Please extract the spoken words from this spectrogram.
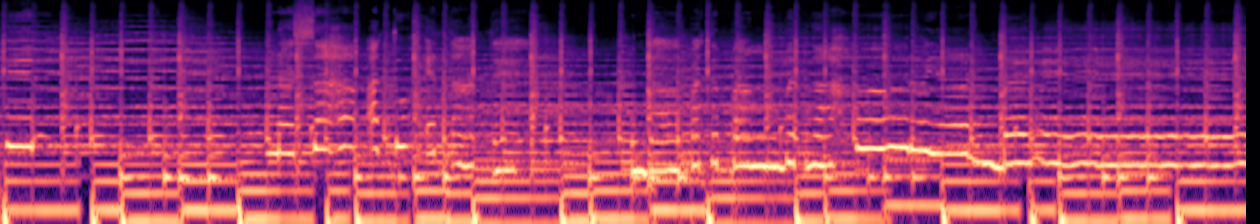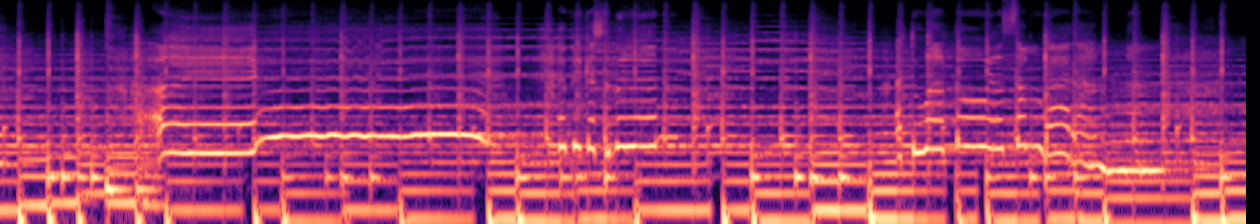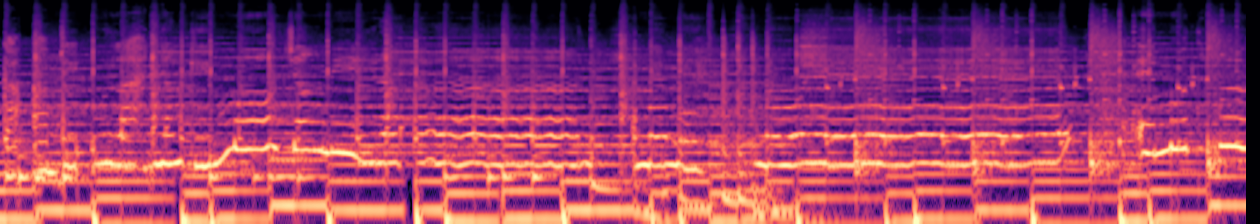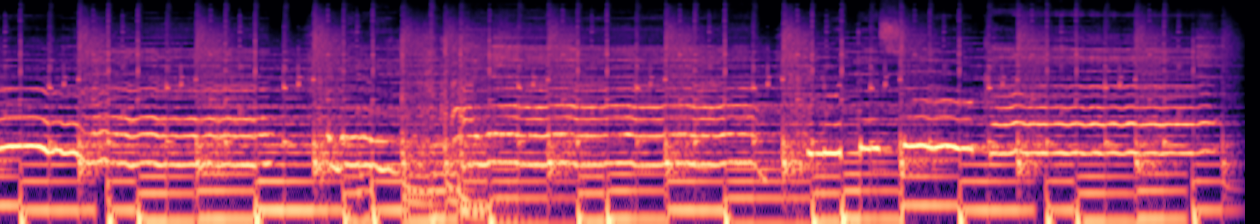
hidit nasaha atuh eta teh unggal patepang bet ngaheureun bae Ae Epikas tebelan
